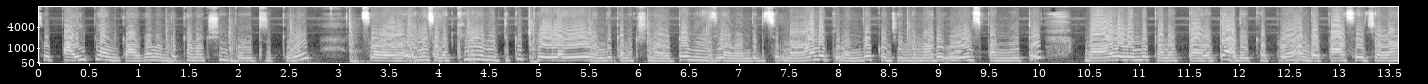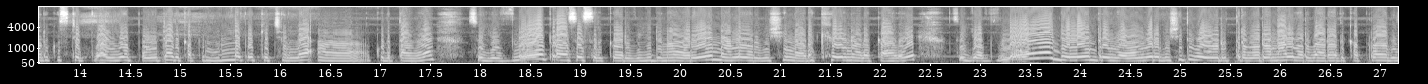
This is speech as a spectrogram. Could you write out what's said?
ஸோ பைப் லைனுக்காக வந்து கனெக்ஷன் போயிட்டுருக்கு. ஸோ என்ன சொல்ல கீழ் வீட்டுக்கு கீழேயே வந்து கனெக்ஷன் ஆகிட்டு ஈஸியாக வந்துடுச்சு. மேலைக்கு வந்து கொஞ்சம் இந்த மாதிரி ஓல்ஸ் பண்ணிட்டு மேலேருந்து கனெக்ட் ஆகிட்டு அதுக்கப்புறம் அந்த பேசேஜ் எல்லாம் இருக்கும். ஸ்டெப் வழியாக போயிட்டு அதுக்கப்புறம் உள்ளே போய் கிச்சனில் கொடுத்தாங்க. ஸோ எவ்வளோ ப்ராசஸ் இருக்குது ஒரு வீடுனா ஒரே நாளில் ஒரு விஷயம் நடக்கவே நடக்காது. ஸோ எவ்வளோ டிலேன்றீங்க ஒவ்வொரு விஷயத்துக்கு ஒருத்தர் ஒரு நாள் வருவார். அதுக்கப்புறம் அது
